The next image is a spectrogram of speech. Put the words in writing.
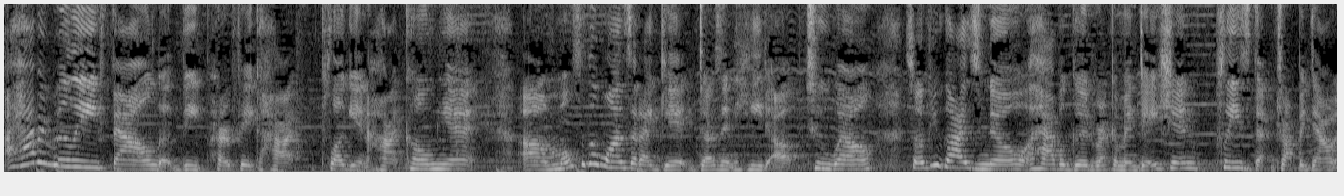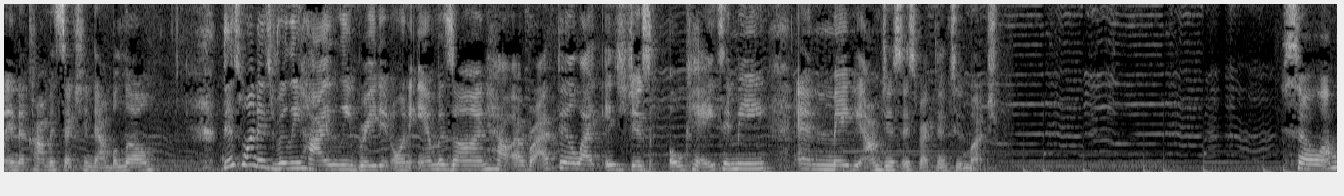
I haven't really found the perfect hot plug-in hot comb yet. Um, most of the ones that I get doesn't heat up too well. So if you guys know, have a good recommendation, please drop it down in the comment section down below. This one is really highly rated on Amazon. However, I feel like it's just okay to me and maybe I'm just expecting too much. So I'm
